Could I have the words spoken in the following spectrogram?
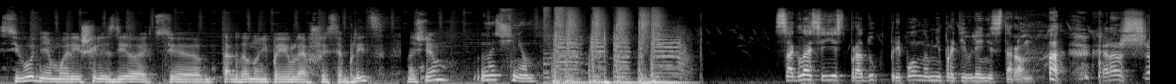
Сегодня мы решили сделать э, так давно не появлявшийся блиц. Начнем? Начнем. Согласие есть продукт при полном непротивлении сторон. Ха, хорошо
